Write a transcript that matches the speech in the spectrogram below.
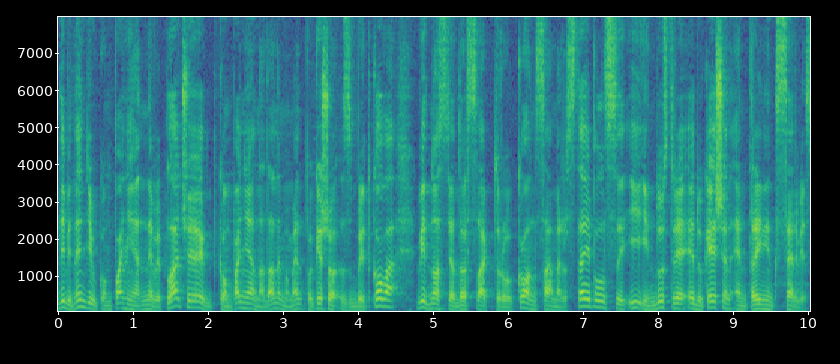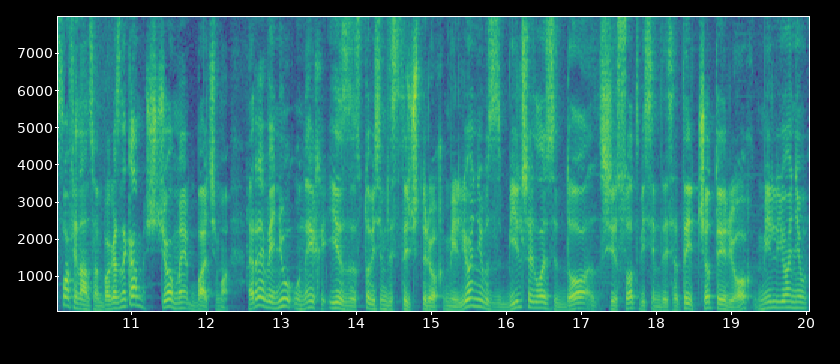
дивідендів компанія не виплачує. Компанія на даний момент поки що збиткова. Відноситься до сектору Consumer Staples і індустрія Education and Training Service. По фінансовим показникам, що ми бачимо? Ревеню у них із 184 мільйонів збільшилось до 684 мільйонів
